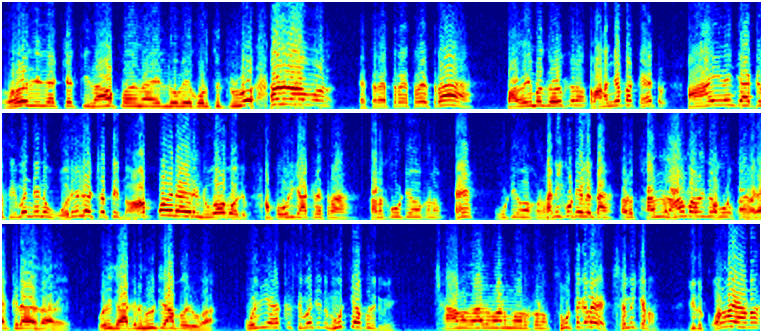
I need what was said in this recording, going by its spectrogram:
ഒരു ലക്ഷത്തി നാപ്പതിനായിരം രൂപയെ കൊടുത്തിട്ടുള്ളൂ. അത് ലാഭമാണ്. എത്ര എത്ര എത്ര എത്ര? പറയുമ്പോ കേൾക്കണം. പറഞ്ഞപ്പോ കേട്ടു. ആയിരം ചാക്ക് സിമന്റിന് ഒരു ലക്ഷത്തി നാപ്പതിനായിരം രൂപ പോലും. അപ്പൊ ഒരു ചാക്കിന് എത്ര? കണക്ക് കൂട്ടി നോക്കണം. ഏ? കൂട്ടി നോക്കണം. അവിടെ പറഞ്ഞ കൂട്ടാൻ. വഴക്കിടാതെ സാറേ. ഒരു ചാക്കിന് നൂറ്റി നാൽപ്പത് രൂപ. ഒരു ചാക്ക് സിമന്റിന് നൂറ്റി നാപ്പത് രൂപയെ. ക്ഷാമകാലമാണെന്ന് ഓർക്കണം. സുഹൃത്തുക്കളെ ക്ഷമിക്കണം. ഇത് കൊള്ളയാണ്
